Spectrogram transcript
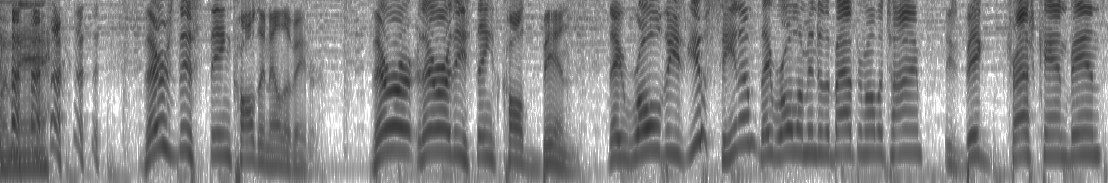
one, man. There's this thing called an elevator. There are there are these things called bins. They roll these. You've seen them. They roll them into the bathroom all the time. These big trash can bins.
